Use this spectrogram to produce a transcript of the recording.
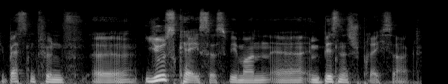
Die besten fünf äh, Use Cases, wie man äh, im Business-Sprech sagt.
